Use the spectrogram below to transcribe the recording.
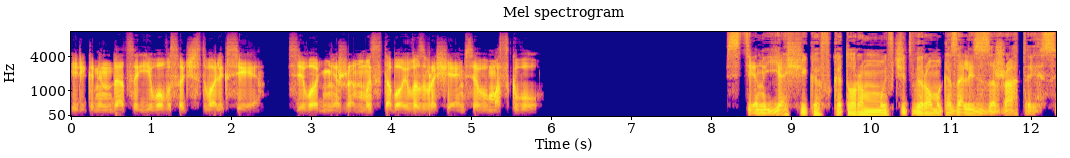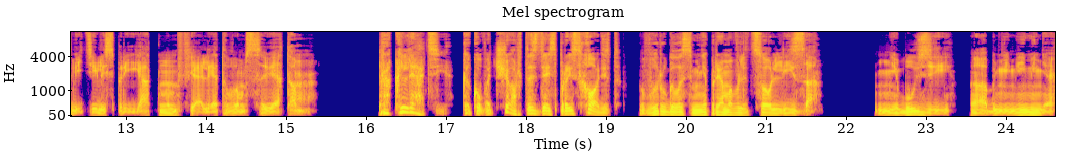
и рекомендация его высочества Алексея. Сегодня же мы с тобой возвращаемся в Москву». Стены ящика, в котором мы вчетвером оказались зажаты, светились приятным фиолетовым светом. «Проклятие! Какого черта здесь происходит?» — выругалась мне прямо в лицо Лиза. «Не бузи, обними меня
